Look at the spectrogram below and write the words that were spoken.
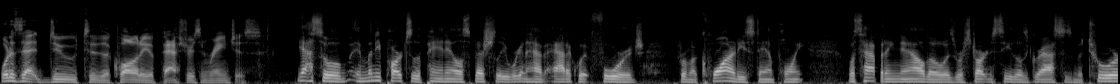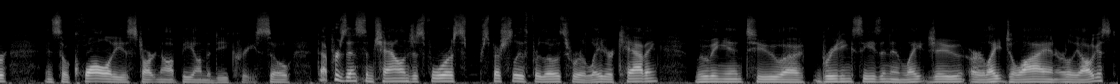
what does that do to the quality of pastures and ranges? Yeah, so in many parts of the panhandle especially, we're going to have adequate forage from a quantity standpoint. What's happening now though is we're starting to see those grasses mature and so quality is starting to be on the decrease. So that presents some challenges for us, especially for those who are later calving, moving into uh, breeding season in late June or late July and early August,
